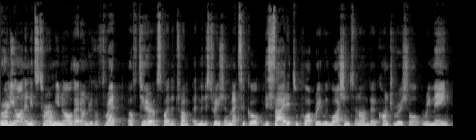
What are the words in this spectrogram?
Early on in its term, you know that under the threat of tariffs by the Trump administration, Mexico decided to cooperate with Washington on the controversial Remain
